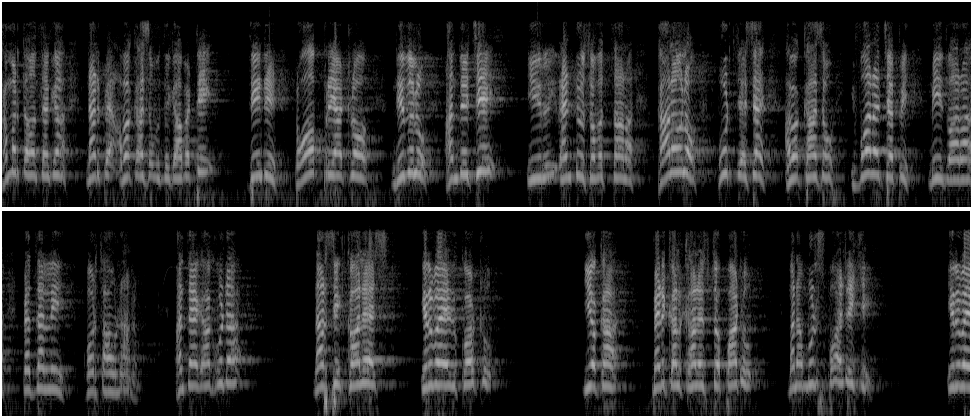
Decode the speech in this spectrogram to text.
సమర్థవంతంగా నడిపే అవకాశం ఉంది కాబట్టి దీన్ని టాప్ ప్రియాట్లో నిధులు అందించి ఈ రెండు సంవత్సరాల కాలంలో పూర్తి చేసే అవకాశం ఇవ్వాలని చెప్పి మీ ద్వారా పెద్దల్ని కోరుతా ఉన్నాను. అంతేకాకుండా నర్సింగ్ కాలేజ్ ఇరవై ఐదు కోట్లు. ఈ యొక్క మెడికల్ కాలేజ్తో పాటు మన మున్సిపాలిటీకి ఇరవై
